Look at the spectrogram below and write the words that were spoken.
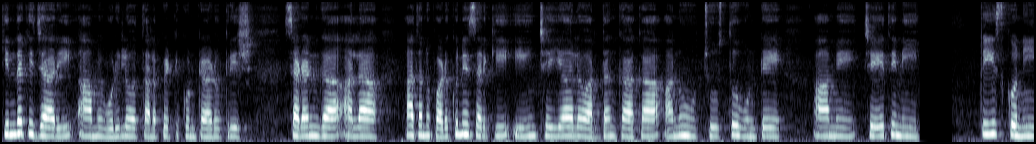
కిందకి జారి ఆమె ఒడిలో తలపెట్టుకుంటాడు క్రిష్. సడన్గా అలా అతను పడుకునేసరికి ఏం చెయ్యాలో అర్థం కాక అను చూస్తూ ఉంటే ఆమె చేతిని తీసుకొని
